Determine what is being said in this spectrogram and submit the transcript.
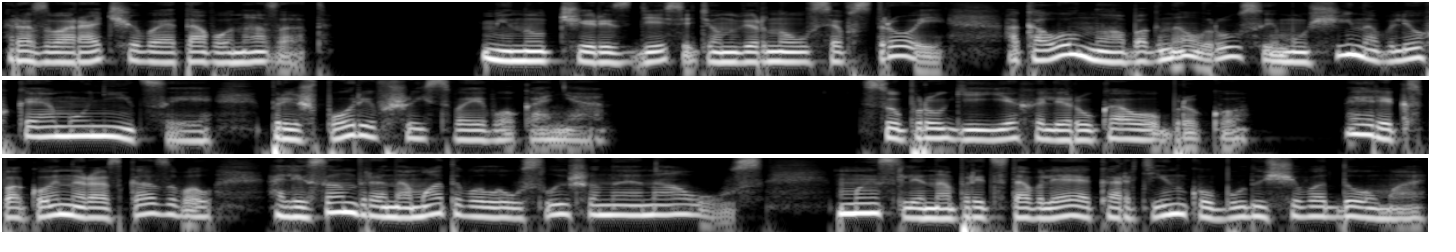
разворачивая того назад. Минут через десять он вернулся в строй, а колонну обогнал русый мужчина в легкой амуниции, пришпоривший своего коня. Супруги ехали рука об руку. Эрик спокойно рассказывал, Александра наматывала услышанное на ус, мысленно представляя картинку будущего дома,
